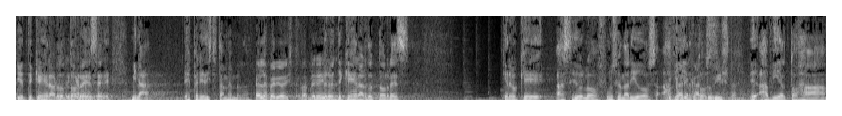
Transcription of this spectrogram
Fíjate que Gerardo Torres, eh, mira, es periodista también, ¿verdad? Él es periodista también. Pero este que Gerardo Torres creo que ha sido los funcionarios abiertos, eh, abiertos a,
